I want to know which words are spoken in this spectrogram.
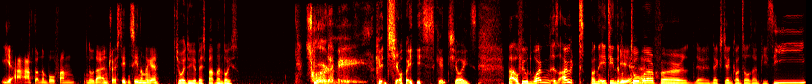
yeah, I've done them both. I'm not that interested in seeing them again. Do you want to do your best Batman voice? Swear to me. Good choice. Good choice. Battlefield 1 is out on the 18th of Yeah. October for uh, next gen consoles and PC.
